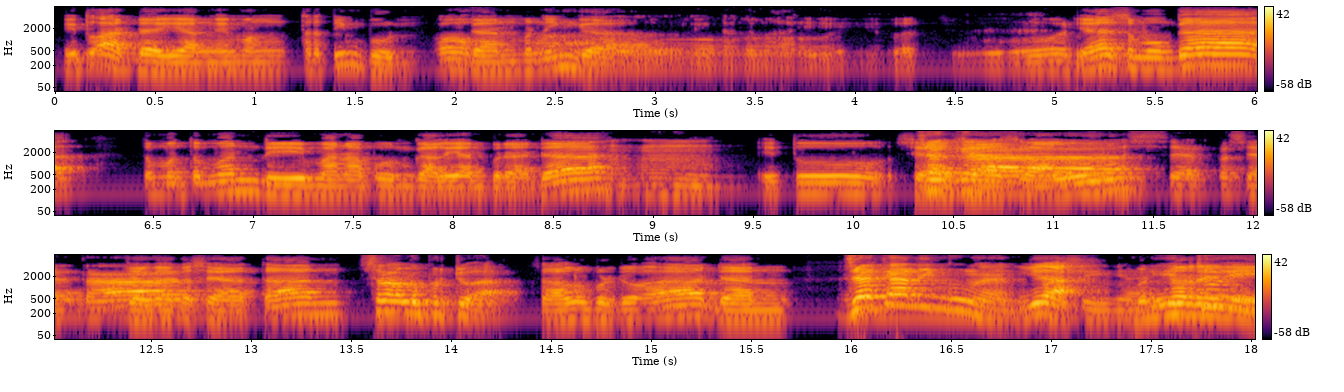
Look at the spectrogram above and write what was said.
itu ada yang emang tertimbun Oh, dan meninggal wow. Innalillahi. Waduh. ya semoga teman-teman di mana pun kalian berada Mm-mm. Itu Hmm. Jaga sehat-sehat selalu sehat kesehatan. jaga kesehatan Selalu berdoa. selalu berdoa dan Jaga lingkungan ya pastinya. bener Itu ini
